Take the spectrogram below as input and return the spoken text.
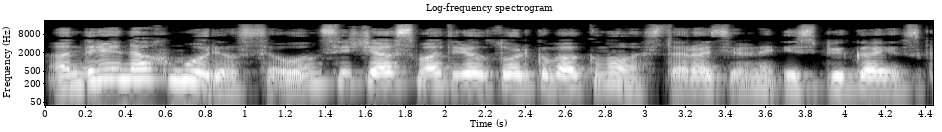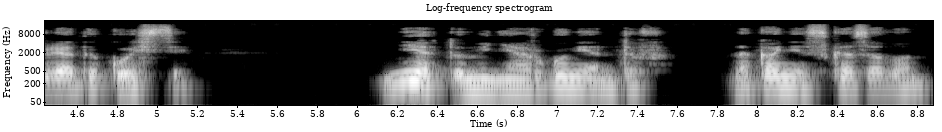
Андрей нахмурился. Он сейчас смотрел только в окно, старательно избегая взгляда Кости. «Нет у меня аргументов», — наконец сказал он.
